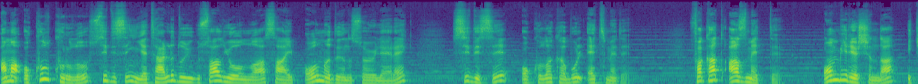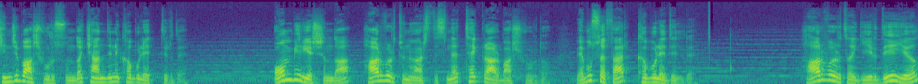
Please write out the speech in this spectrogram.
Ama okul kurulu Sidis'in yeterli duygusal yoğunluğa sahip olmadığını söyleyerek Sidis'i okula kabul etmedi. Fakat azmetti. 11 yaşında ikinci başvurusunda kendini kabul ettirdi. 11 yaşında Harvard Üniversitesi'ne tekrar başvurdu ve bu sefer kabul edildi. Harvard'a girdiği yıl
